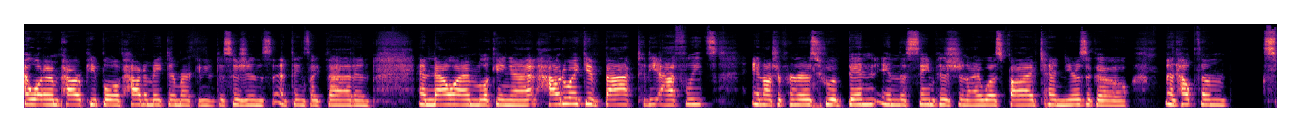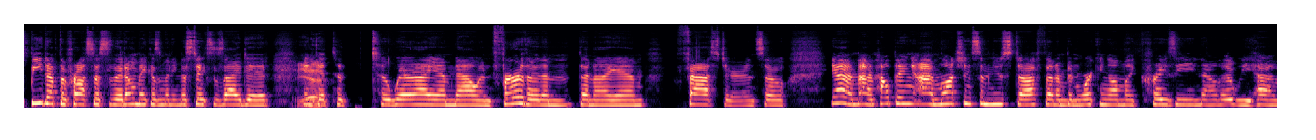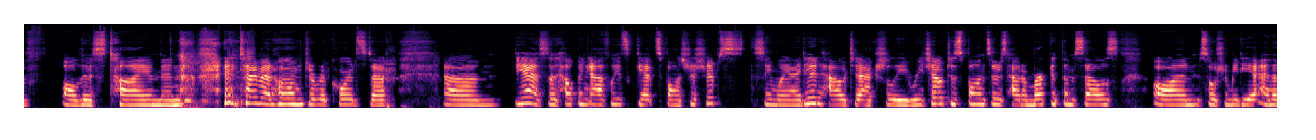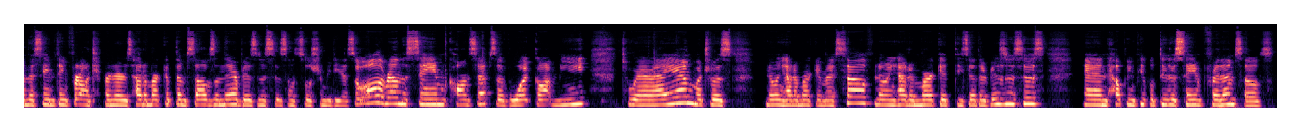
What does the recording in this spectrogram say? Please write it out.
I want to empower people of how to make their marketing decisions and things like that. And and now I'm looking at how do I give back to the athletes and entrepreneurs who have been in the same position I was five, ten years ago, and help them speed up the process so they don't make as many mistakes as I did yeah. and get to, to where I am now and further than than I am faster. And so, yeah, I'm, I'm helping. I'm launching some new stuff that I've been working on like crazy now that we have all this time and and time at home to record stuff. Um, yeah, so helping athletes get sponsorships the same way I did, how to actually reach out to sponsors, how to market themselves on social media, and then the same thing for entrepreneurs, how to market themselves and their businesses on social media. So all around the same concepts of what got me to where I am, which was knowing how to market myself, knowing how to market these other businesses, and helping people do the same for themselves.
